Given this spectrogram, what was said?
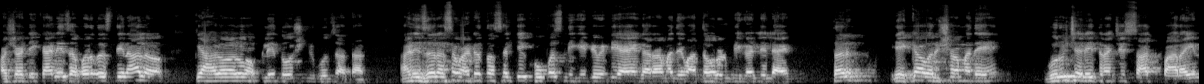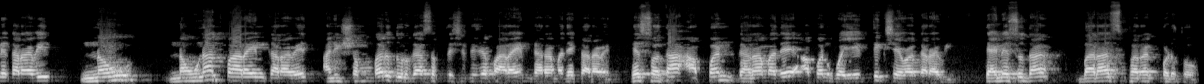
अशा ठिकाणी जबरदस्तीनं आलं की हळूहळू आपले दोष निघून जातात. आणि जर असं वाटत असेल की खूपच निगेटिव्हिटी आहे घरामध्ये वातावरण बिघडलेलं आहे तर एका वर्षामध्ये गुरुचरित्राचे सात पारायण करावीत नऊ नवनाथ पारायण करावेत आणि शंभर दुर्गा सप्तशतीचे पारायण घरामध्ये करावेत. हे स्वतः आपण घरामध्ये आपण वैयक्तिक सेवा करावी. त्याने सुद्धा बराच फरक पडतो.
